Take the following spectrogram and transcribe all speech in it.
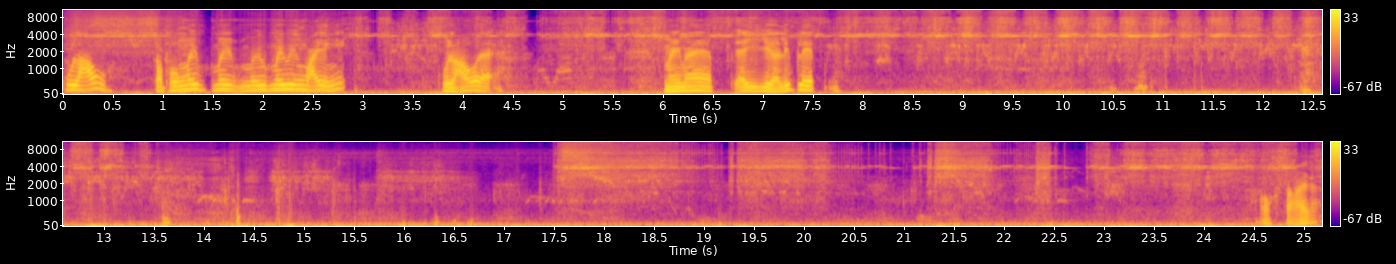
กูเล้ากระพงไม่ไม่ไม่ไม่วิ่งไหวอย่างนี้ กูเล้าแหละ ไม่ไม่ไอเหยื่อลิปเล็ดออกซ้ายแล้ว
